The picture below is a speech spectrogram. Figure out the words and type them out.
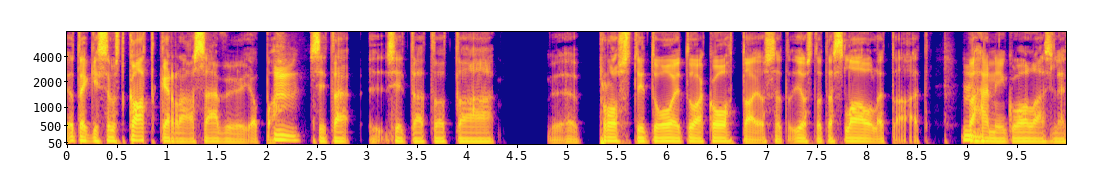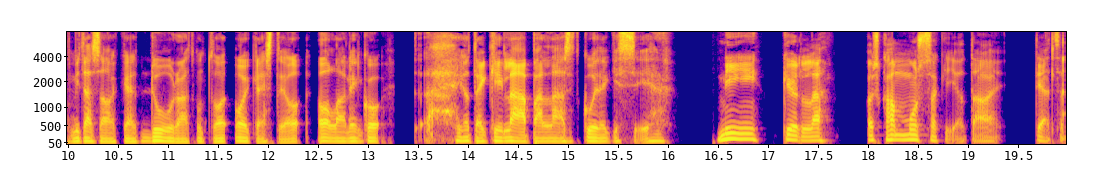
jotenkin semmoista katkeraa sävyä jopa Mm. sitä, sitä tota, prostituoitua kohtaa, jossa, josta tässä lauletaan. Et Mm. Vähän niin kuin ollaan silleen, että mitä sä oikein duunaat, mutta oikeasti ollaan niin kuin, äh, jotenkin lääpällään sitten kuitenkin siihen. Niin, kyllä. Olisikohan mussakin jotain, tiedätkö?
